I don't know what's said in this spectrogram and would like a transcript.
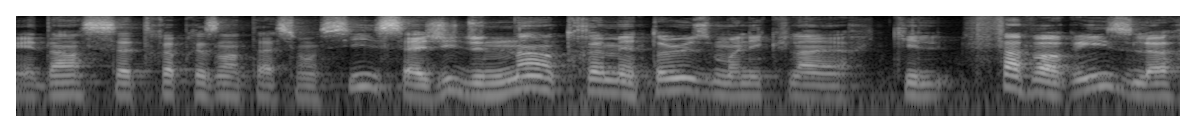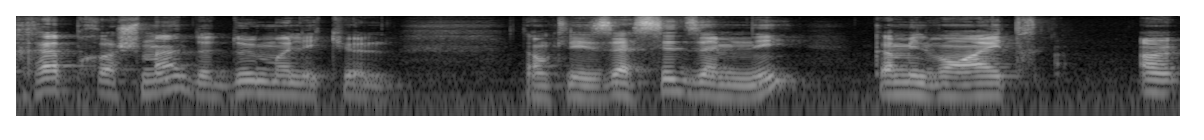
mais dans cette représentation-ci, il s'agit d'une entremetteuse moléculaire qui favorise le rapprochement de deux molécules. Donc les acides aminés, comme ils vont être un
